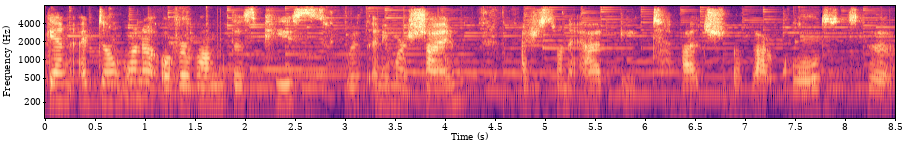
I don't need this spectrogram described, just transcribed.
Again, I don't want to overwhelm this piece with any more shine. I just want to add a touch of that gold to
